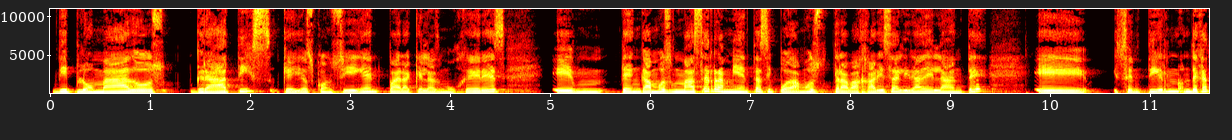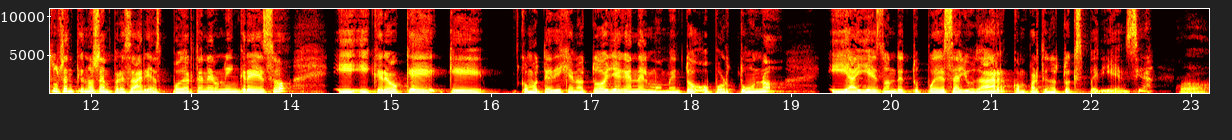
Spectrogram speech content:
diplomados gratis que ellos consiguen para que las mujeres em, tengamos más herramientas y podamos trabajar y salir adelante. Eh, sentir, deja tú sentirnos empresarias, poder tener un ingreso y, creo que, como te dije, no todo llega en el momento oportuno y ahí es donde tú puedes ayudar compartiendo tu experiencia. Wow.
